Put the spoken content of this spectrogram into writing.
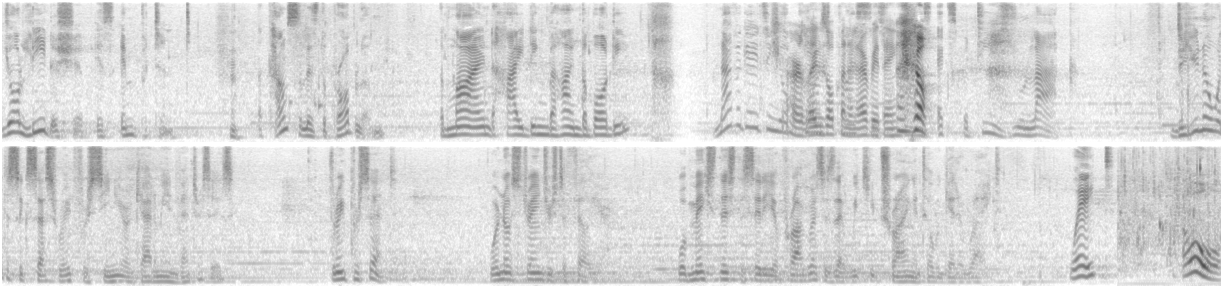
Your leadership is impotent. the Council is the problem. The mind hiding behind the body. Navigating She your got her legs open and everything. expertise you lack. Do you know what the success rate for senior academy inventors is? 3%. We're no strangers to failure. What makes this the city of progress is that we keep trying until we get it right. Wait. Oh.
